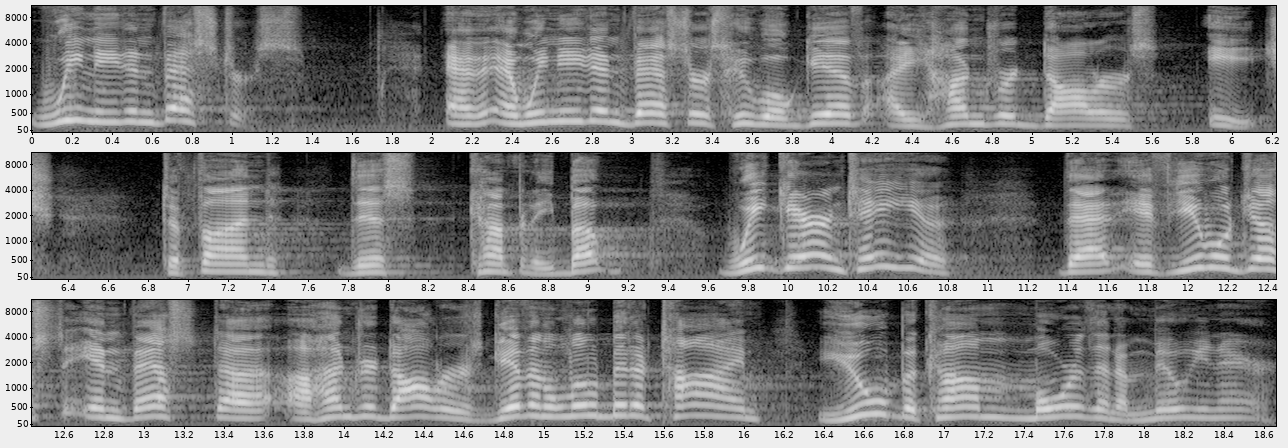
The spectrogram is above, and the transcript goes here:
We need investors. And, and we need investors who will give $100 each to fund this company. But we guarantee you that if you will just invest uh, $100, given a little bit of time, you'll become more than a millionaire.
